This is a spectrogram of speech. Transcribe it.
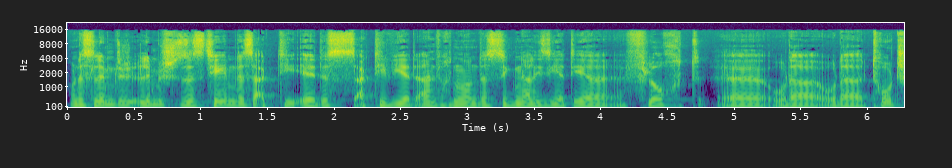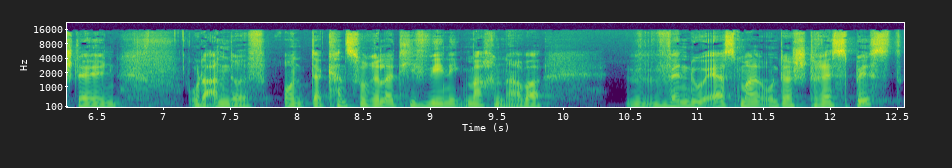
Und das limbische System, das, akti äh, das aktiviert einfach nur und das signalisiert dir Flucht äh, oder, oder Todstellen oder Angriff. Und da kannst du relativ wenig machen. Aber wenn du erstmal unter Stress bist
